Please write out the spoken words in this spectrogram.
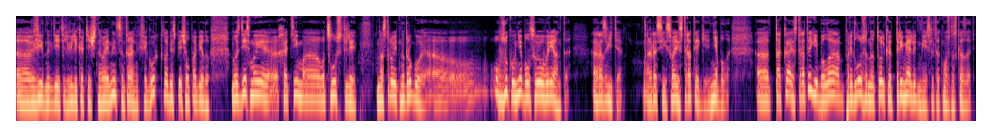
видных деятелей Великой Отечественной войны, центральных фигур, кто обеспечил победу. Но здесь мы хотим э, вот слушателей настроить на другое. Э, у Жукова не было своего варианта развития. России, своей стратегии не было. Такая стратегия была предложена только тремя людьми, если так можно сказать.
